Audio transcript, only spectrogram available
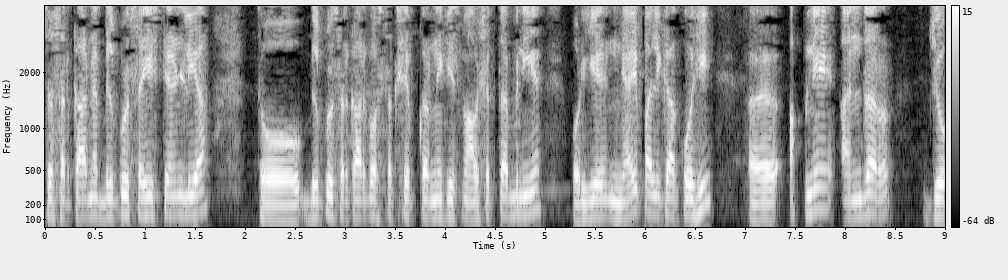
तो सरकार ने बिल्कुल सही स्टैंड लिया। तो बिल्कुल सरकार को हस्तक्षेप करने की इसमें आवश्यकता भी नहीं है। और ये न्यायपालिका को ही अपने अंदर जो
